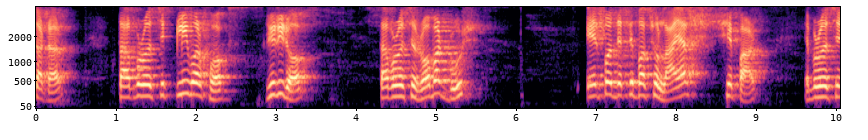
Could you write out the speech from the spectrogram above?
কাটার তারপর রয়েছে ক্লিভার ফক্স গ্রিডি ডগ তারপর রয়েছে রবার্ট ব্রুশ এরপর দেখতে পাচ্ছ লায়ার শেপার এরপর রয়েছে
